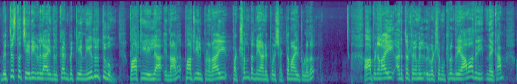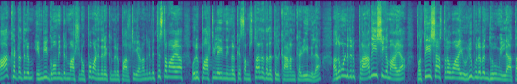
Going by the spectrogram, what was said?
വ്യത്യസ്ത ചേരികളിലായി നിൽക്കാൻ പറ്റിയ നേതൃത്വവും പാർട്ടിയിലില്ല എന്നാണ്. പാർട്ടിയിൽ പിണറായി പക്ഷം തന്നെയാണ് ഇപ്പോൾ ശക്തമായിട്ടുള്ളത്. ആ പിണറായി അടുത്ത ടേമിൽ ഒരുപക്ഷെ മുഖ്യമന്ത്രി ആവാതിരിക്കുന്നേക്കാം ആ ഘട്ടത്തിലും എം വി ഗോവിന്ദൻ മാഷിനൊപ്പം അണിനിരക്കുന്ന ഒരു പാർട്ടിയാണ്. അതിന് വ്യത്യസ്തമായ ഒരു പാർട്ടി ലൈൻ നിങ്ങൾക്ക് സംസ്ഥാന തലത്തിൽ കാണാൻ കഴിയുന്നില്ല. അതുകൊണ്ട് ഇതൊരു പ്രാദേശികമായ പ്രത്യയശാസ്ത്രവുമായി ഒരു പുലബന്ധവും ഇല്ലാത്ത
